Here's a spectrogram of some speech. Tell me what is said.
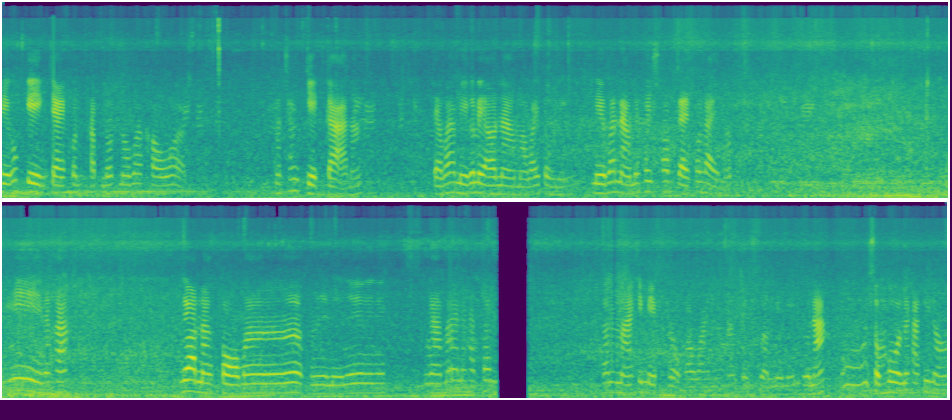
มย์ก็เกรงใจคนขับรถเนาะว่าเขาอะมันช่างเกะกะนะ แต่ว่าเมย์ก็เลยเอานางมาไว้ตรงนี้ เมย์ว่านางไม่ค่อยชอบใจเท่าไหร่เนาะนี่นะคะ ยอดนางโตมากนี่นี่นี่นี่นงามมากนะคะต้นต้นไม้ที่เมย์ปลูกเอาไว้นะคะเป็นสวนมินิดูนะอู้สมบูรณ์ไหมคะพี่น้อง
